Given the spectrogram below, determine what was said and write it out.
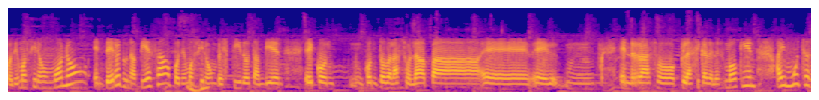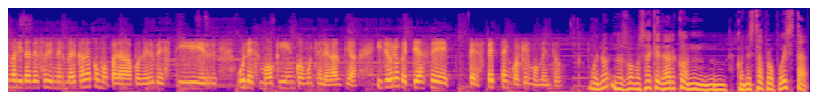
podemos ir a un mono entero de una pieza, podemos ir a un vestido también eh, con, con, toda la solapa eh, eh, mm, en raso clásica del smoking. Hay muchas variedades hoy en el mercado como para poder vestir un smoking con mucha elegancia y yo creo que te hace perfecta en cualquier momento. Bueno, nos vamos a quedar con, con esta propuesta,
